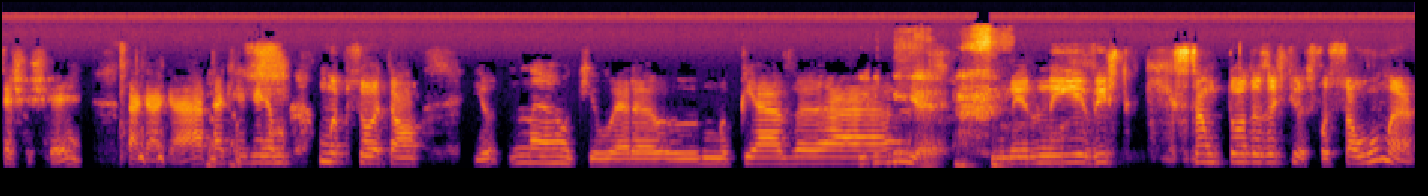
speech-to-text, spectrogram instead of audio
tá xexé, está gaga, está uma pessoa tão. E eu, não, aquilo era uma piada. À... Ironia. Uma ironia, visto que são todas as teorias. Se fosse só uma,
